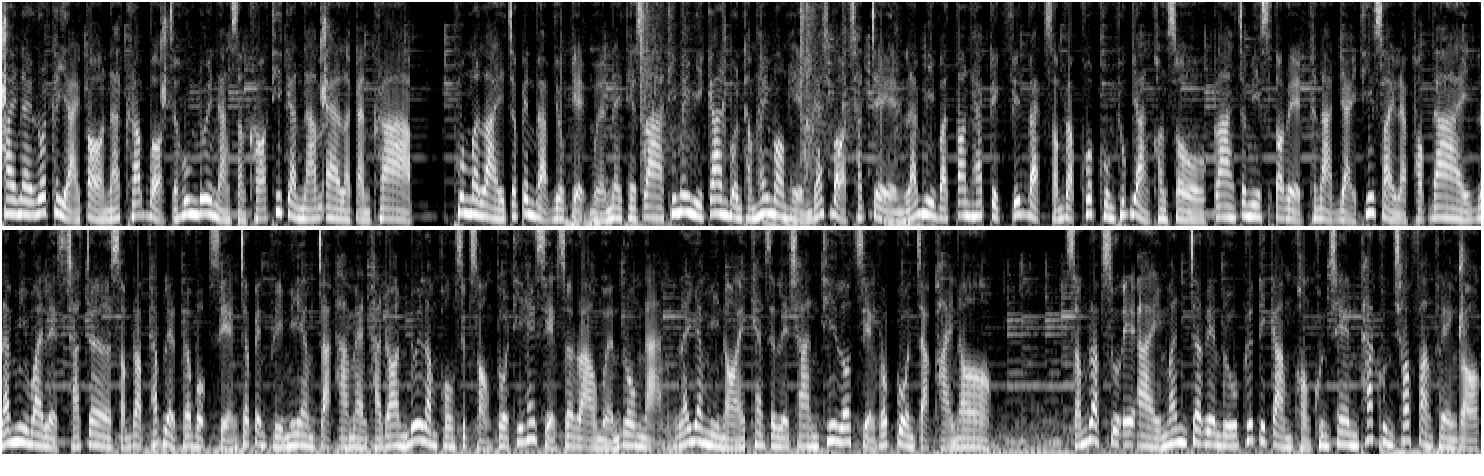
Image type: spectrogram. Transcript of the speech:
ภายในรถขยายต่อนะครับเบาะจะหุ้มด้วยหนังสังเคราะห์ที่กันน้ำแอร์และกันคราบ พวงมาลัยจะเป็นแบบโยเกตเหมือนในเทสลาที่ไม่มีก้านบนทำให้มองเห็นแดชบอร์ดชัดเจน และมีบัตตอนแฮปติกฟีดแบ็กสำหรับควบคุมทุกอย่างคอนโซล กลางจะมีสตอเรจขนาดใหญ่ที่ใส่แล็ปท็อปได้ และมีไวเลสชาร์เจอร์สำหรับแท็บเล็ตระบบเสียงจะเป็นพรีเมียมจาก Harman Kardon ด้วยลำโพง 12 ตัวที่ให้เสียงเซอร์ราวเหมือนโรงหนัง และยังมีน้อย cancellation ที่ลดเสียงรบกวนจากภายนอกสำหรับซู AI มันจะเรียนรู้พฤติกรรมของคุณเช่น ถ้าคุณชอบฟังเพลงร็อก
